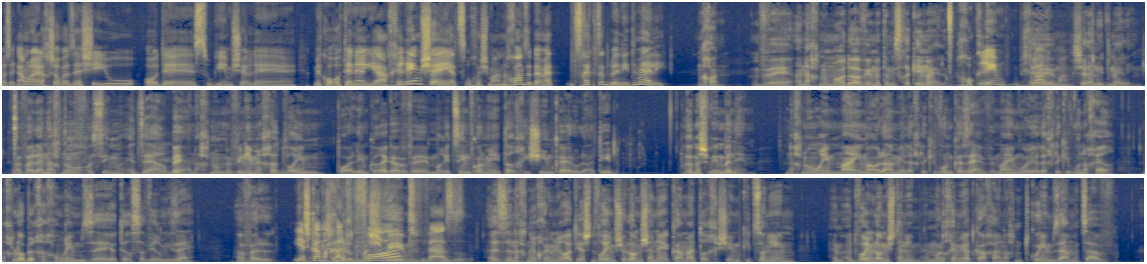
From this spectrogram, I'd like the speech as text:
אבל זה גם אולי לחשוב על זה שיהיו עוד אה, סוגים של אה, מקורות אנרגיה אחרים שייצרו חשמל, נכון? זה באמת לשחק קצת בנדמה לי. נכון, ואנחנו מאוד אוהבים את המשחקים האלו. חוקרים בכלל, אה, מה? של הנדמה לי. אבל אנחנו עושים את זה הרבה, אנחנו מבינים איך הדברים פועלים כרגע ומריצים כל מיני תרחישים כאלו לעתיד ומשווים ביניהם. אנחנו אומרים, מה אם העולם ילך לכיוון כזה, ומה אם הוא ילך לכיוון אחר? אנחנו לא בהכרח אומרים זה יותר סביר מזה, אבל יש כמה חלופות, משווים- ואז אז אנחנו יכולים לראות, יש דברים שלא משנה כמה תרחישים קיצוניים, הם, הדברים לא משתנים, הם הולכים להיות ככה, אנחנו תקועים, זה המצב,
